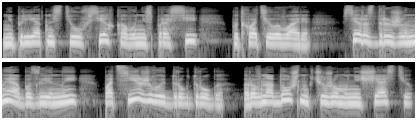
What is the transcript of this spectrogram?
«Неприятности у всех, кого не спроси», — подхватила Варя. Все раздражены, обозлены, подсиживают друг друга, равнодушны к чужому несчастью,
